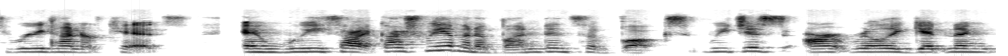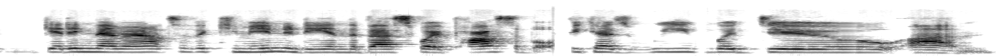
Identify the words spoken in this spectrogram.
300 kids. And we thought, gosh, we have an abundance of books. We just aren't really getting them, getting them out to the community in the best way possible because we would do um,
